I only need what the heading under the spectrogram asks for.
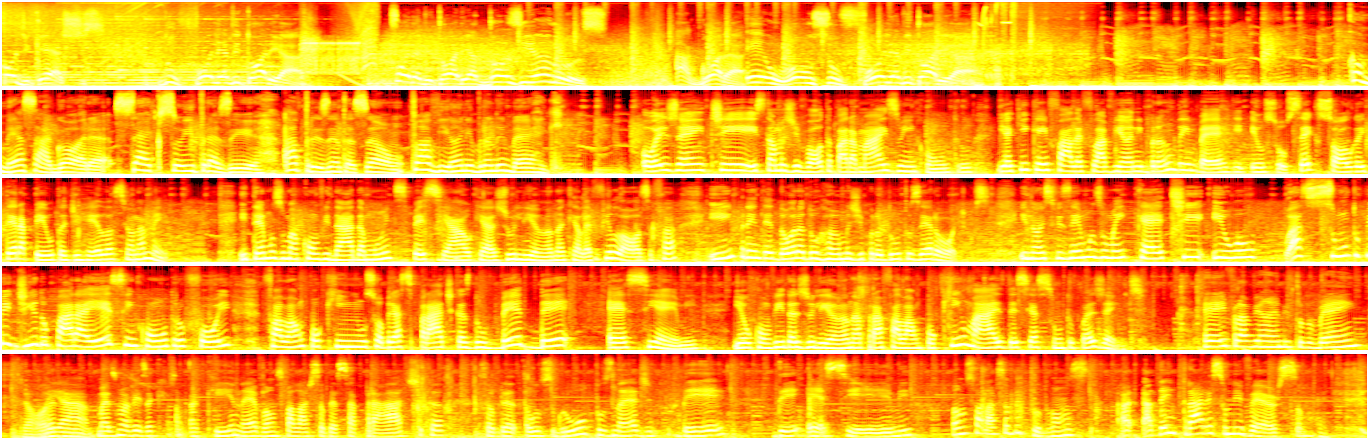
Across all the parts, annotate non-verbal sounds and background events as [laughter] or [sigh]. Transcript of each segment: Podcasts do Folha Vitória. Folha Vitória, 12 anos. Agora eu ouço Folha Vitória. Começa agora Sexo e Prazer. Apresentação Flaviane Brandenberg. Oi, gente! Estamos de volta para mais um encontro. E aqui quem fala é Flaviane Brandenberg. Eu sou sexóloga e terapeuta de relacionamento. E temos uma convidada muito especial, que é a Juliana, que ela é filósofa e empreendedora do ramo de produtos eróticos. E nós fizemos uma enquete e o assunto pedido para esse encontro foi falar um pouquinho sobre as práticas do BDSM. E eu convido a Juliana para falar um pouquinho mais desse assunto com a gente. Ei, Flaviane, tudo bem? Joia! Mais, mais uma vez aqui, aqui, né? Vamos falar sobre essa prática, sobre os grupos, né, de BDSM. Vamos falar sobre tudo, vamos adentrar esse universo.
